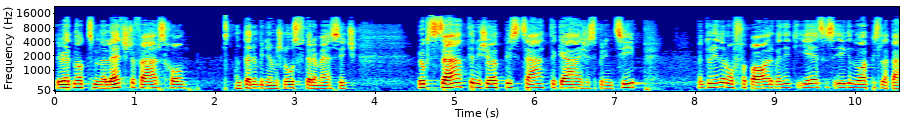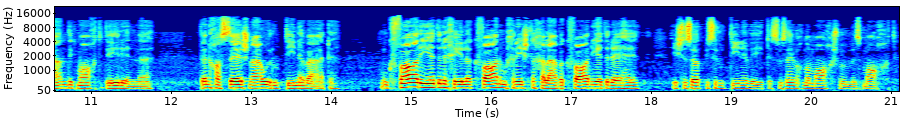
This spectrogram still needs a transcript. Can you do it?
Ich werde noch zum letzten Vers kommen. Und dann bin ich am Schluss von dieser Message. Schau, das Zehnte ist etwas, das Zehnte geben ist ein Prinzip. Wenn du nicht eine Offenbarung, wenn nicht Jesus irgendwo etwas lebendig macht in dir, dann kann es sehr schnell eine Routine werden. Und Gefahr in jeder Kirche, Gefahr im christlichen Leben, Gefahr in jeder Ehe, ist, dass etwas Routine wird, dass du es einfach noch machst, weil man es macht.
